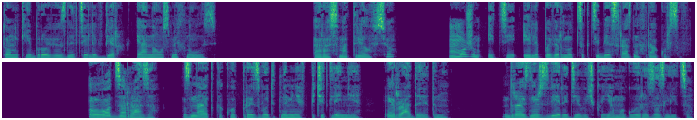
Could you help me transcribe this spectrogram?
Тонкие брови взлетели вверх, и она усмехнулась. «Рассмотрел все? Можем идти или повернуться к тебе с разных ракурсов?» «Вот зараза, знает, какое производит на меня впечатление, и рада этому. Дразнишь зверя, девочка, я могу и разозлиться.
